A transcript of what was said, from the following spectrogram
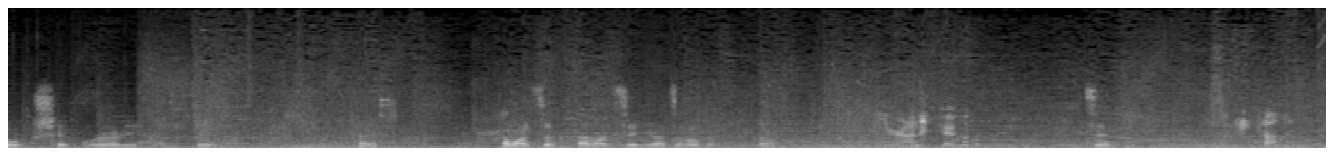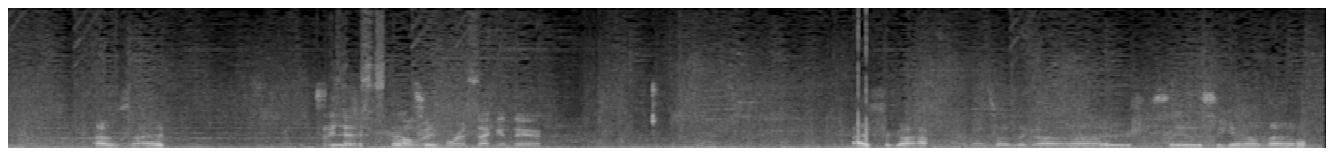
Oh shit, we're already. Wait. Nice. I'm on Sa- I'm on Sin, you're on Sahoven. Oh, You're on who? Sin. Oh my god. I was I Let That's over for a second there. I forgot. That's why I was like, oh, I better say this again out loud.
